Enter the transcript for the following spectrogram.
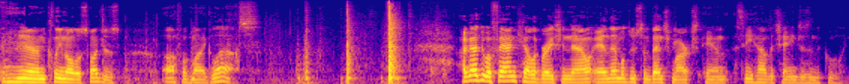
And clean all those smudges off of my glass. I got to do a fan calibration now, and then we'll do some benchmarks and see how the changes in the cooling.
